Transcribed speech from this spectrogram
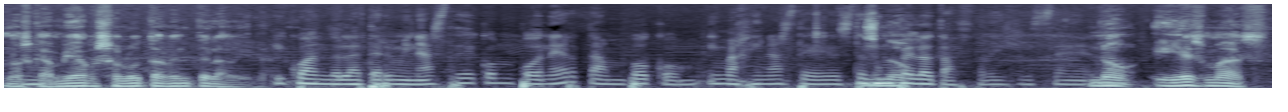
nos cambió absolutamente la vida. Y cuando la terminaste de componer tampoco, imaginaste, esto es un No. pelotazo, dijiste. No, y es más,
